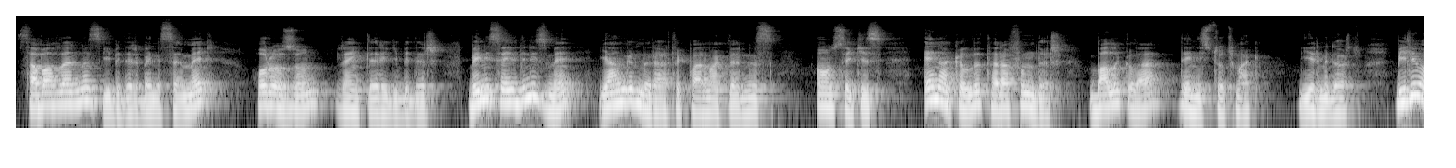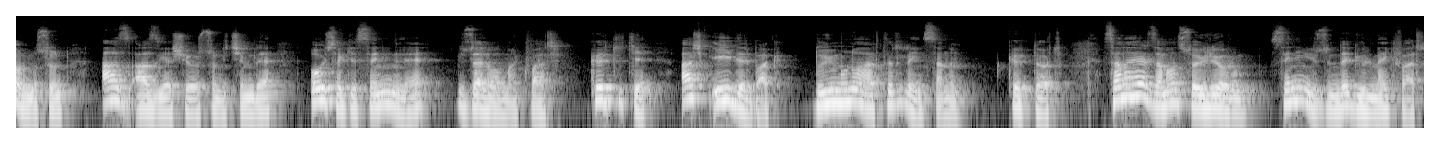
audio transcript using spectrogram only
Sabahlarınız gibidir beni sevmek, horozun renkleri gibidir. Beni sevdiniz mi? Yangındır artık parmaklarınız. 18. En akıllı tarafımdır. Balıkla deniz tutmak. 24. Biliyor musun? Az az yaşıyorsun içimde. Oysa ki seninle güzel olmak var. 42. Aşk iyidir bak. Duyumunu artırır insanın. 44. Sana her zaman söylüyorum. Senin yüzünde gülmek var.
